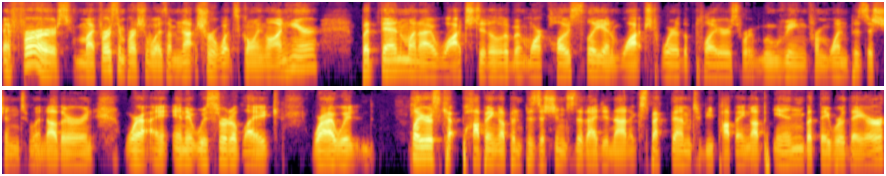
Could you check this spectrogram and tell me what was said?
at first my first impression was I'm not sure what's going on here. But then when I watched it a little bit more closely and watched where the players were moving from one position to another and where I and it was sort of like where I would players kept popping up in positions that I did not expect them to be popping up in, but they were there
